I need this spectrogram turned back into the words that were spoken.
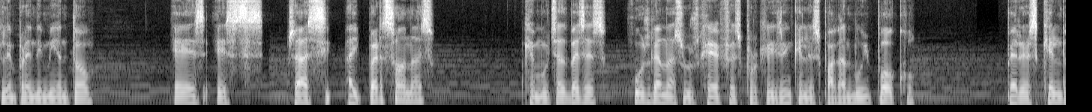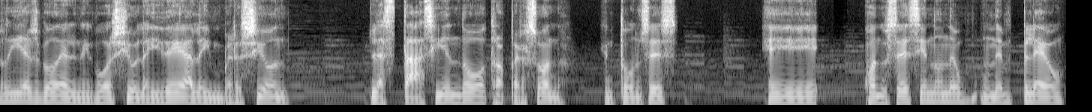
El emprendimiento es, es o sea, hay personas que muchas veces juzgan a sus jefes porque dicen que les pagan muy poco pero es que el riesgo del negocio, la idea, la inversión, la está haciendo otra persona. Entonces, eh, cuando ustedes tienen un, empleo,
